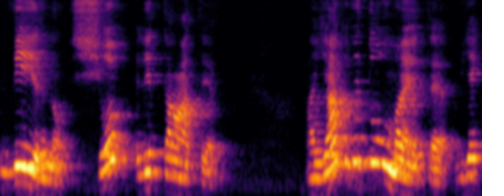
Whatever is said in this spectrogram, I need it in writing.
Вірно, щоб літати. А як ви думаєте, в якій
